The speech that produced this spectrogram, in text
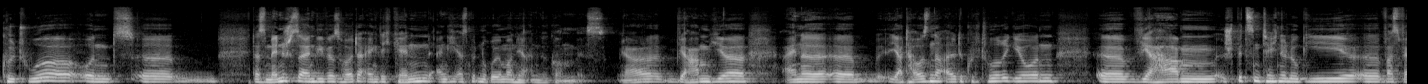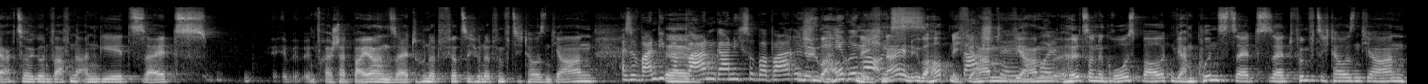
Kultur und äh, das Menschsein, wie wir es heute eigentlich kennen, eigentlich erst mit den Römern hier angekommen ist. Ja, wir haben hier eine äh, Jahrtausende alte Kulturregion. Äh, wir haben Spitzentechnologie, äh, was Werkzeuge und Waffen angeht, seit im Freistaat Bayern seit 140, 150.000 Jahren. Also waren die Barbaren äh, gar nicht so barbarisch? Ne, überhaupt wie die Römer nicht. Nein, überhaupt nicht. Wir haben, wir haben hölzerne Großbauten, wir haben Kunst seit, seit 50.000 Jahren.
